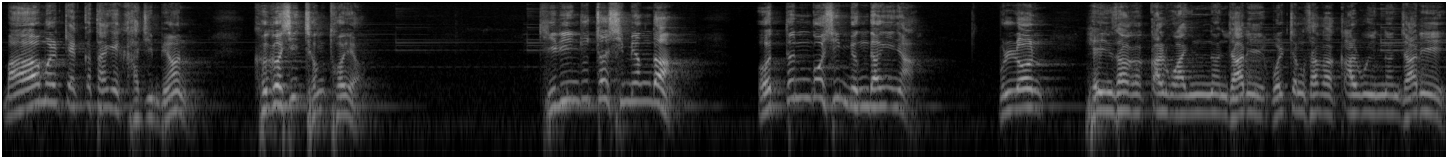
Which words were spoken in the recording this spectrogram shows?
마음을 깨끗하게 가지면 그것이 정토예요. 기린주처 신명당 어떤 곳이 명당이냐? 물론 해인사가 깔고 있는 자리, 월정사가 깔고 있는 자리,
